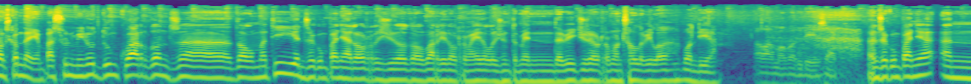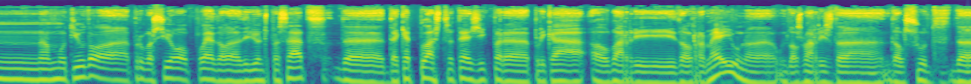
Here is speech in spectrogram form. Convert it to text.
Doncs com dèiem, passa un minut d'un quart d'onze del matí i ens acompanya ara el regidor del barri del Remei de l'Ajuntament de Vic, Josep Ramon Soldevila. Bon dia. Hola, molt bon dia, Isaac. Ens acompanya en el motiu de l'aprovació al ple de dilluns passat d'aquest pla estratègic per aplicar al barri del Remei, una, un dels barris de, del sud de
